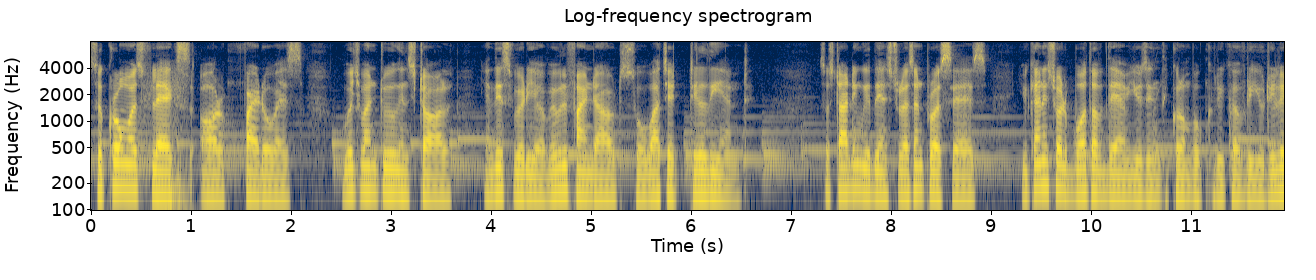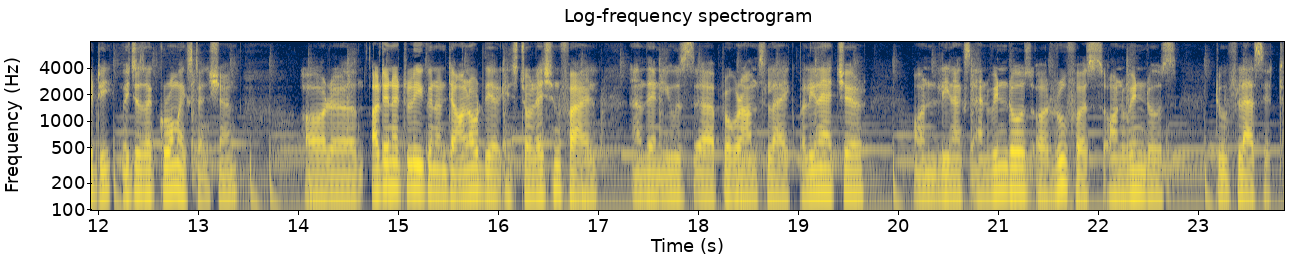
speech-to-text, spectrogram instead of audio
So Chrome OS Flex or FydeOS, which one to install? In this video, we will find out, so watch it till the end. So starting with the installation process, you can install both of them using the Chromebook Recovery Utility, which is a Chrome extension, or uh, alternatively, you can download their installation file and then use uh, programs like balenaEtcher on Linux and Windows or Rufus on Windows to flash it.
